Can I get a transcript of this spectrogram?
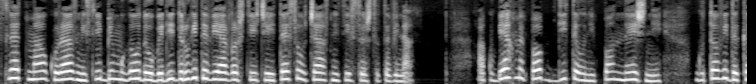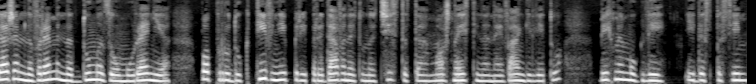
след малко размисли би могъл да убеди другите вярващи, че и те са участници в същата вина. Ако бяхме по-бдителни, по-нежни, готови да кажем на време на дума за уморения, по-продуктивни при предаването на чистата, мощна истина на Евангелието, бихме могли и да спасим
